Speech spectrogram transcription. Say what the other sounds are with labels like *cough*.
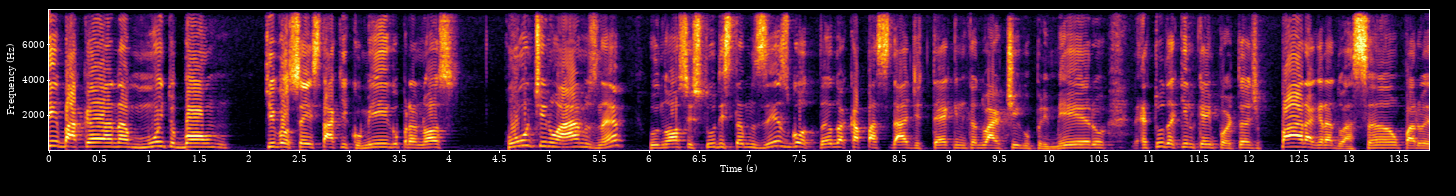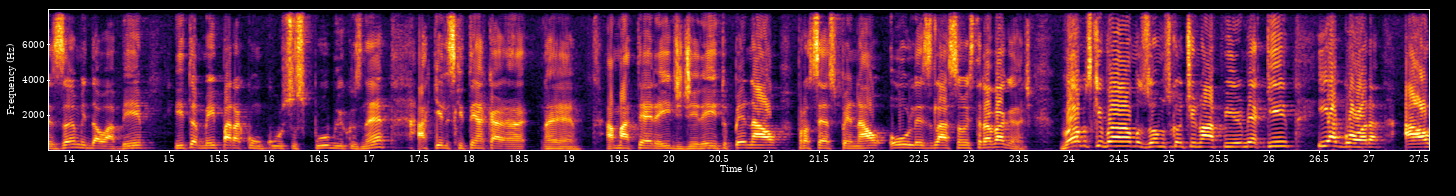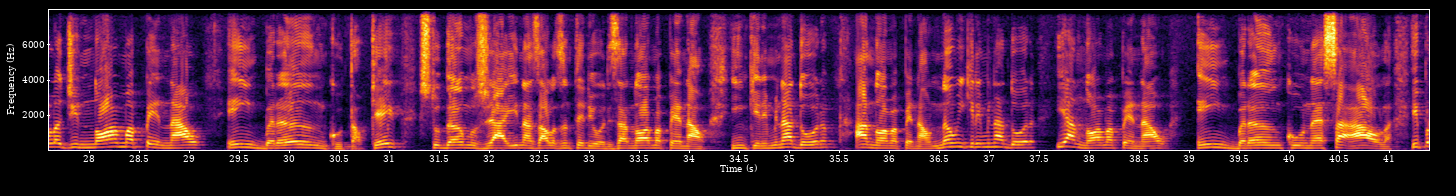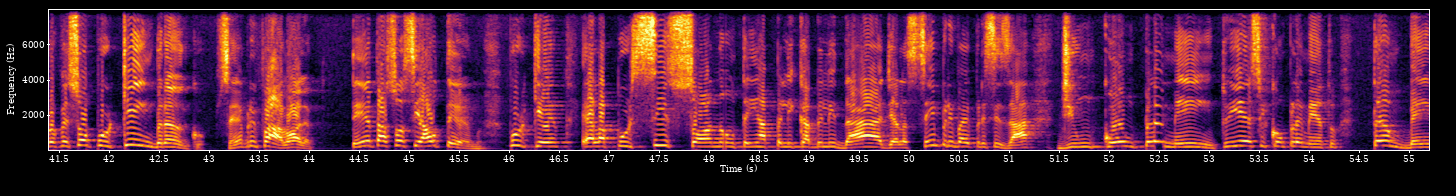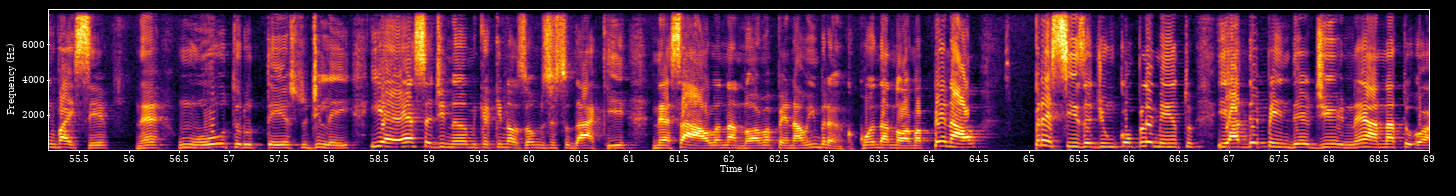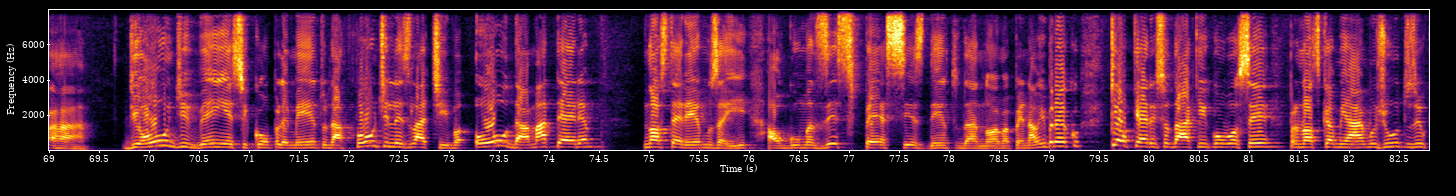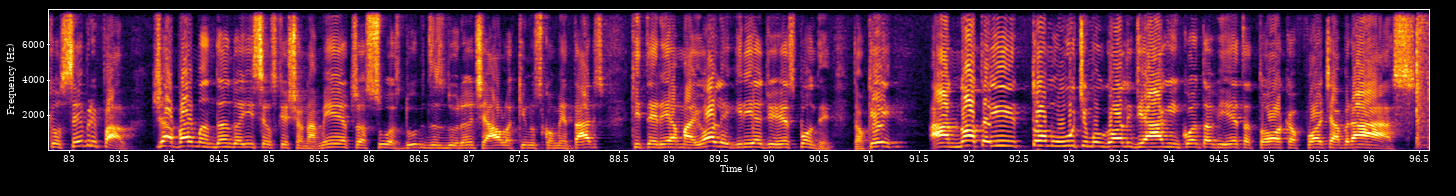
Que bacana, muito bom que você está aqui comigo para nós continuarmos, né? O nosso estudo estamos esgotando a capacidade técnica do artigo 1 é tudo aquilo que é importante para a graduação, para o exame da OAB e também para concursos públicos, né? Aqueles que têm a, é, a matéria aí de direito penal, processo penal ou legislação extravagante. Vamos que vamos, vamos continuar firme aqui. E agora, aula de norma penal em branco, tá ok? Estudamos já aí nas aulas anteriores a norma penal incriminadora, a norma penal não incriminadora e a norma penal em branco nessa aula. E professor, por que em branco? Sempre falo, olha, tenta associar o termo, porque ela por si só não tem aplicabilidade, ela sempre vai precisar de um complemento, e esse complemento também vai ser né, um outro texto de lei. E é essa dinâmica que nós vamos estudar aqui nessa aula na norma penal em branco. Quando a norma penal precisa de um complemento e a depender de né, a, natu a de onde vem esse complemento da fonte legislativa ou da matéria, nós teremos aí algumas espécies dentro da norma penal em branco que eu quero estudar aqui com você para nós caminharmos juntos e o que eu sempre falo, já vai mandando aí seus questionamentos, as suas dúvidas durante a aula aqui nos comentários, que terei a maior alegria de responder, tá ok? Anota aí, toma o último gole de água enquanto a vinheta toca. Forte abraço!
